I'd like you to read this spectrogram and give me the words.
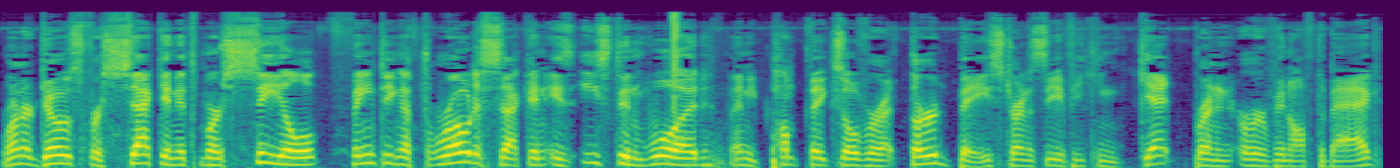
Runner goes for second. It's Merciel. Fainting a throw to second is Easton Wood. Then he pump fakes over at third base, trying to see if he can get Brennan Irvin off the bag.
